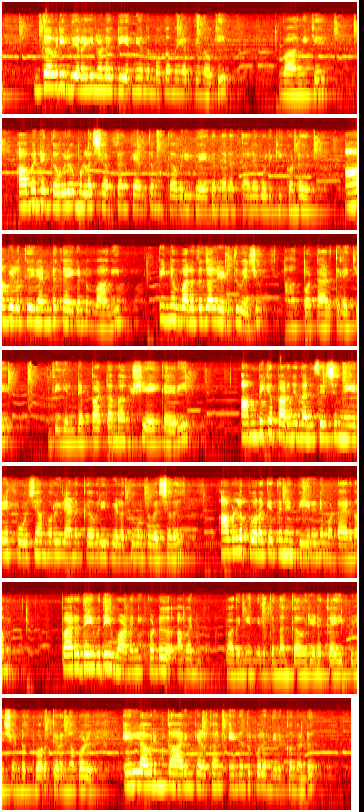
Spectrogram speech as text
ഗൗരി വിറയിലൂടെ വീരനെ ഒന്ന് മുഖമുയർത്തി നോക്കി. വാങ്ങിക്ക്. അവന്റെ ഗൗരവമുള്ള ശബ്ദം കേട്ടതും ഗൗരി വേഗം തന്നെ തല കുലുക്കിക്കൊണ്ട് ആ വിളക്ക് രണ്ട് കൈകൊണ്ട് വാങ്ങി. പിന്നെ വലതുകാലം എടുത്തു വെച്ചു. ആ കൊട്ടാരത്തിലേക്ക് വീരന്റെ പട്ടമഹർഷിയായി കയറി. അംബിക പറഞ്ഞതനുസരിച്ച് നേരെ പൂജാമുറിയിലാണ് ഗൗരി വിളക്ക് കൊണ്ടുവച്ചത്. അവളുടെ പുറകെ തന്നെ വീരനുമുണ്ടായിരുന്നു. പരദേവതയെ വണങ്ങിക്കൊണ്ട് അവൻ പതുങ്ങി നിൽക്കുന്ന ഗൗരിയുടെ കൈ പിടിച്ചുകൊണ്ട് പുറത്തിറങ്ങുമ്പോൾ എല്ലാവരും കാര്യം കേൾക്കാൻ എന്നതുപോലെ നിൽക്കുന്നുണ്ട്.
